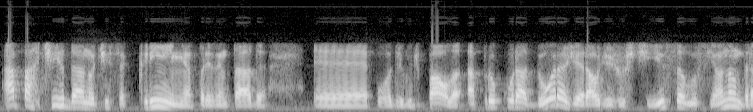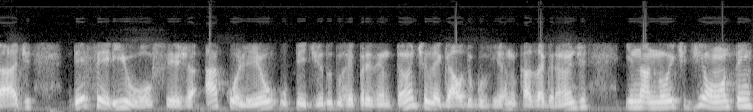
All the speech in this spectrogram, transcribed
A partir da notícia crime apresentada é, por Rodrigo de Paula, a Procuradora-Geral de Justiça, Luciana Andrade, deferiu, ou seja, acolheu o pedido do representante legal do governo, Casagrande, e na noite de ontem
